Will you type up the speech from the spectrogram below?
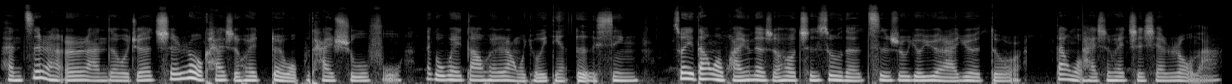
很自然而然的，我觉得吃肉开始会对我不太舒服，那个味道会让我有一点恶心。所以当我怀孕的时候，吃素的次数就越来越多，但我还是会吃些肉啦。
